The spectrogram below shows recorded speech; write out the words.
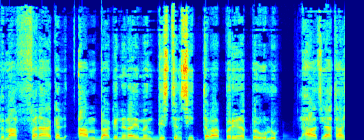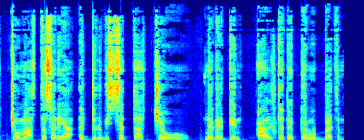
በማፈናቀል አምባገነናዊ መንግሥትን ሲተባበሩ የነበሩ ሁሉ ለኀጢአታቸው ማስተሰሪያ ዕድሉ ቢሰጣቸው ነገር ግን አልተጠቀሙበትም።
